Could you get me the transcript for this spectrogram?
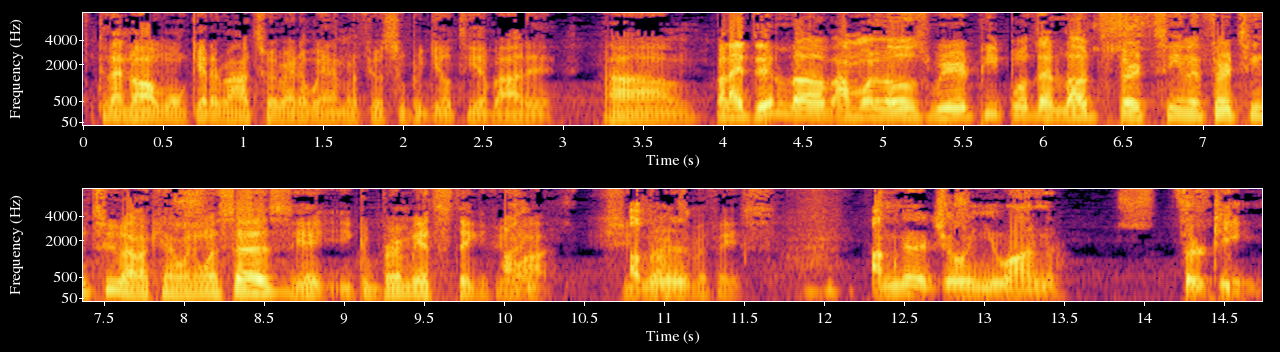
because I know I won't get around to it right away. and I'm gonna feel super guilty about it. Um, but I did love. I'm one of those weird people that loved 13 and 13 too. I don't care what anyone says. Yeah, you can burn me at stake if you I- want. Shoot I'm gonna- in my face. I'm gonna join you on 13.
